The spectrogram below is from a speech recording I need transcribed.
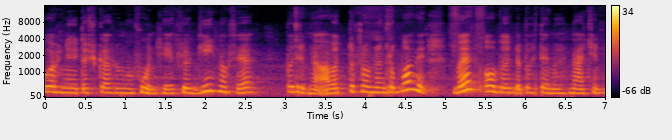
кожної, так скажемо, функції, якщо дійсно все потрібно. А от стосовно дробові, без область допустимих значень,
